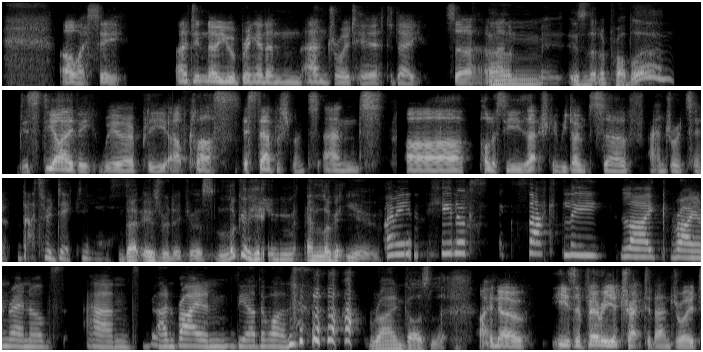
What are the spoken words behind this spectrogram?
oh, I see. I didn't know you were bringing an Android here today, sir. uh. Um, is that a problem? It's the Ivy. We're a pretty upclass establishment, and our policy is actually we don't serve androids here. That's ridiculous. That is ridiculous. Look at him and look at you. I mean, he looks exactly like Ryan Reynolds and and Ryan, the other one. Ryan Gosling. I know he's a very attractive android.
